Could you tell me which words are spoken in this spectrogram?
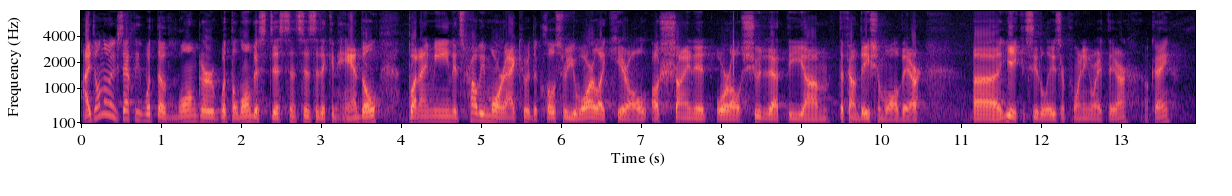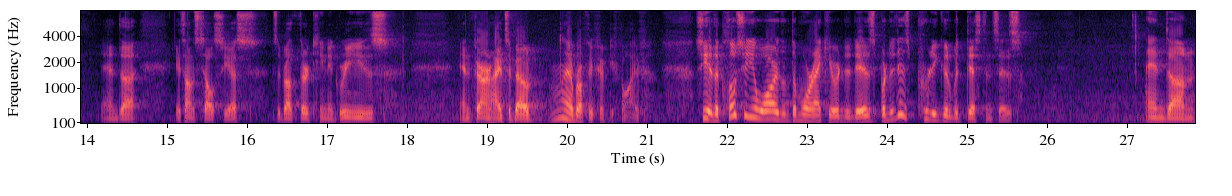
I don't know exactly what the longer, what the longest distance is that it can handle, but I mean, it's probably more accurate the closer you are. Like here, I'll, I'll shine it or I'll shoot it at the, um, the foundation wall there. Uh, yeah, you can see the laser pointing right there, okay? And uh, it's on Celsius. It's about 13 degrees, and Fahrenheit's about eh, roughly 55. So yeah, the closer you are, the, more accurate it is, but it is pretty good with distances. And um,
